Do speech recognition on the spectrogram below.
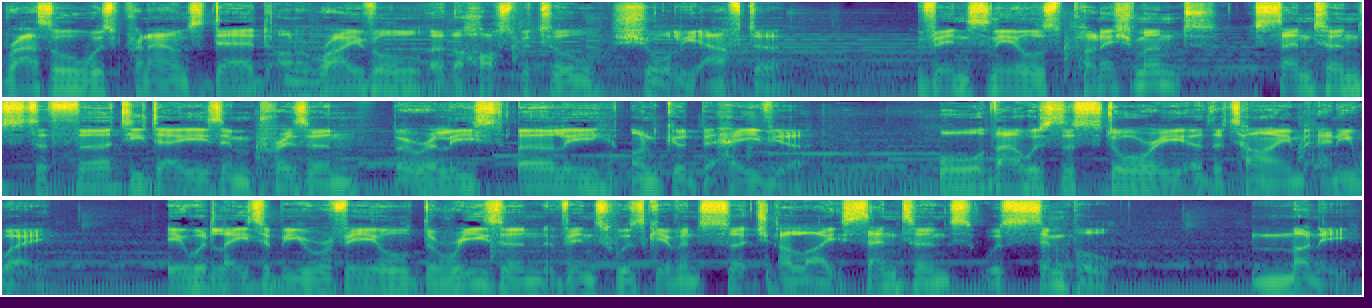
Razzle was pronounced dead on arrival at the hospital shortly after. Vince Neil's punishment? Sentenced to 30 days in prison, but released early on good behavior. Or that was the story at the time anyway. It would later be revealed the reason Vince was given such a light sentence was simple money.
